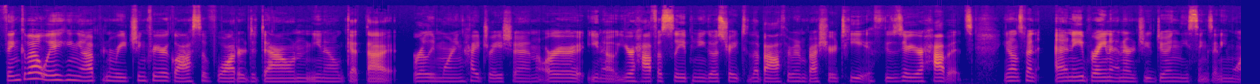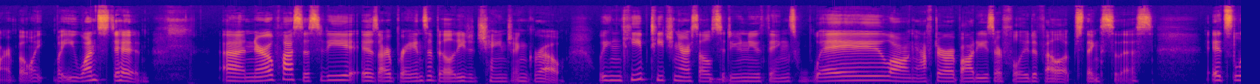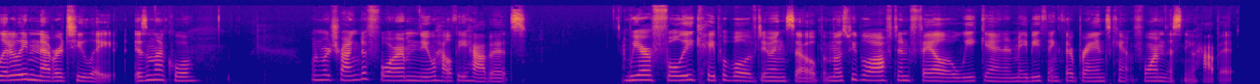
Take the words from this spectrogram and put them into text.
Think about waking up and reaching for your glass of water to down, you know, get that early morning hydration, or, you know, you're half asleep and you go straight to the bathroom and brush your teeth. These are your habits. You don't spend any brain energy doing these things anymore, but what, you once did. Uh, neuroplasticity is our brain's ability to change and grow. We can keep teaching ourselves to do new things way long after our bodies are fully developed, thanks to this. It's literally never too late. Isn't that cool? When we're trying to form new healthy habits, we are fully capable of doing so, but most people often fail a week in and maybe think their brains can't form this new habit.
